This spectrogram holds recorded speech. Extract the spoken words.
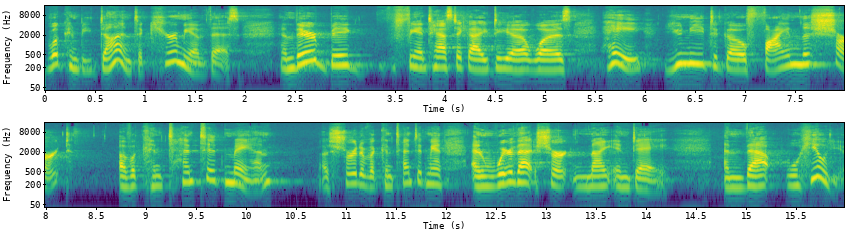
What can be done to cure me of this? And their big, fantastic idea was hey, you need to go find the shirt of a contented man a shirt of a contented man, and wear that shirt night and day. And that will heal you.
